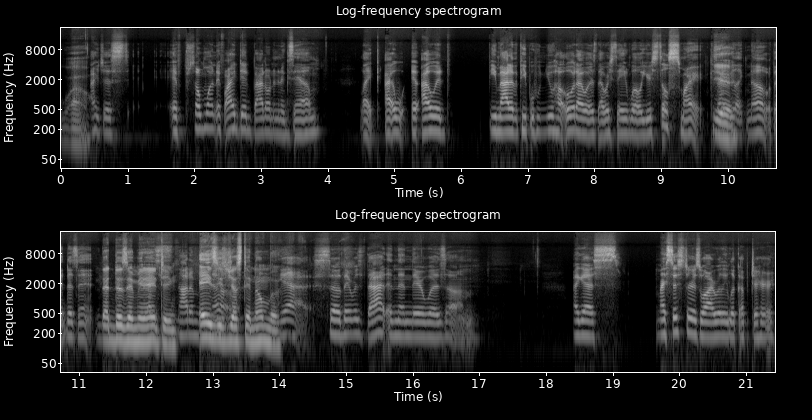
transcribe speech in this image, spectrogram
Wow. I just, if someone, if I did bad on an exam, like I, I would be mad at the people who knew how old I was that were saying, "Well, you're still smart." Because I'd be like, "No, that doesn't. That doesn't mean anything. Not a Age no." is just a number. Yeah. So there was that, and then there was, um, I guess, my sister as well. I really look up to her.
